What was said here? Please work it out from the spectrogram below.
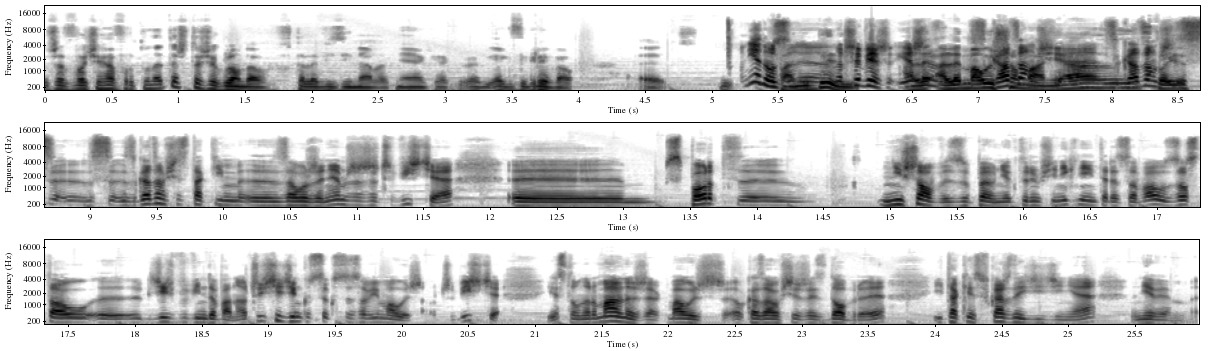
że Wojciecha Fortunę też ktoś oglądał w telewizji nawet, nie? Jak, jak, jak wygrywał. Nie no, byli, znaczy wiesz, ja ale, ale mały zgadzam się, zgadzam się, jest... z, z, zgadzam się z takim e, założeniem, że rzeczywiście yy, sport yy, niszowy zupełnie, którym się nikt nie interesował, został y, gdzieś wywindowany. Oczywiście dzięki sukcesowi Małysza. Oczywiście jest to normalne, że jak Małysz okazało się, że jest dobry i tak jest w każdej dziedzinie, nie wiem, y,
